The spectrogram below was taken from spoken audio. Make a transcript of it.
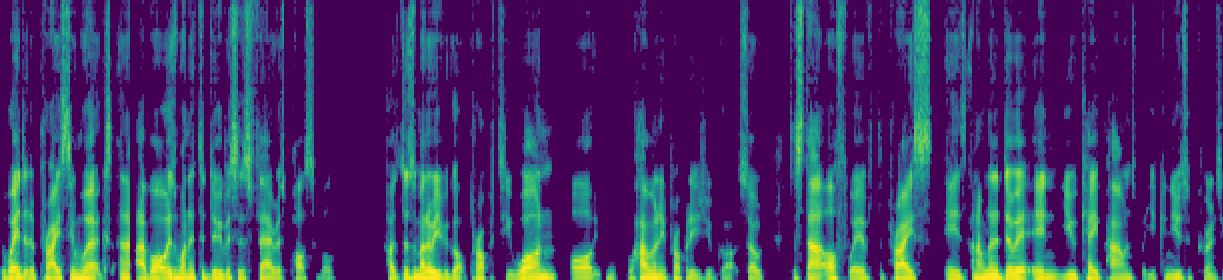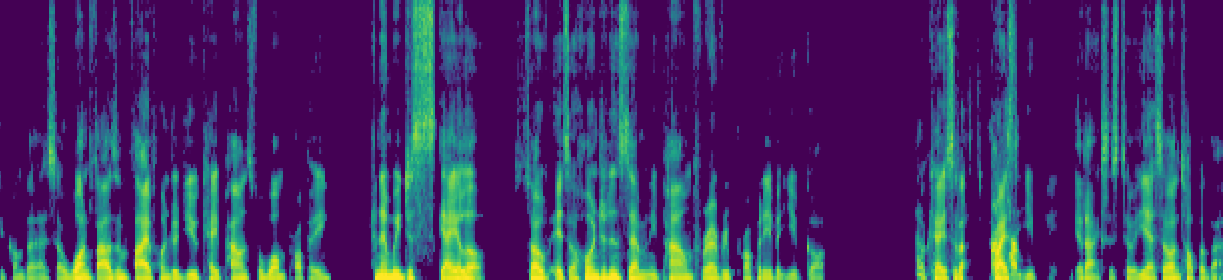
the way that the pricing works, and I've always wanted to do this as fair as possible because it doesn't matter if you've got property one or how many properties you've got. So to start off with, the price is, and I'm going to do it in UK pounds, but you can use a currency converter. So 1,500 UK pounds for one property. And then we just scale up. So it's 170 pound for every property that you've got. Okay. okay so that's the price that you pay to get access to it. Yeah. So on top of that.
